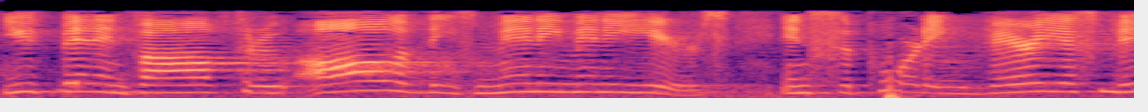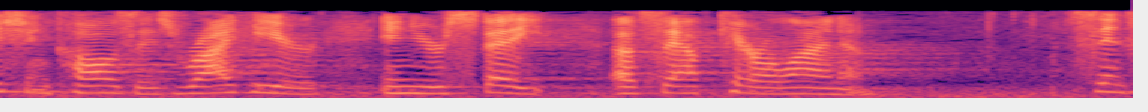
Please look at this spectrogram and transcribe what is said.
You've been involved through all of these many, many years in supporting various mission causes right here in your state of South Carolina. Since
